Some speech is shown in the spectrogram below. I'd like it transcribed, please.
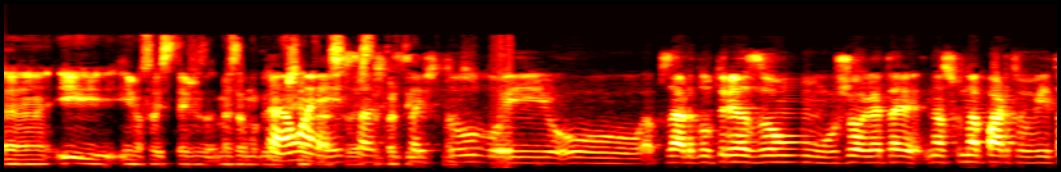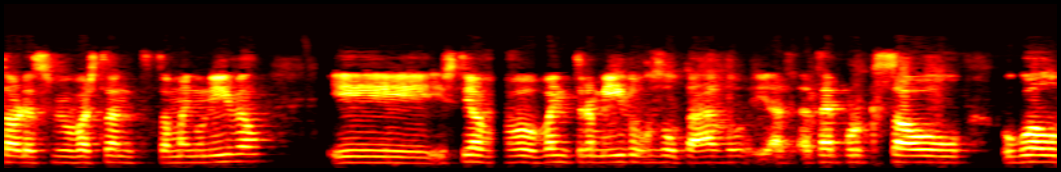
Uh, e, e, não sei se tens mais alguma coisa não, a acrescentar é isso, sobre esta partida. Mas... tudo e o, apesar do 3-1, o jogo até na segunda parte o Vitória subiu bastante também o nível e esteve bem tremido o resultado, até porque só o, o, golo,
